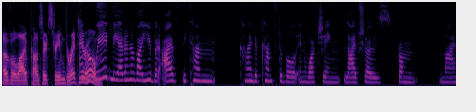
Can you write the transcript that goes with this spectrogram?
of a live concert streamed right to and your home. weirdly, I don't know about you, but I've become kind of comfortable in watching live shows from my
